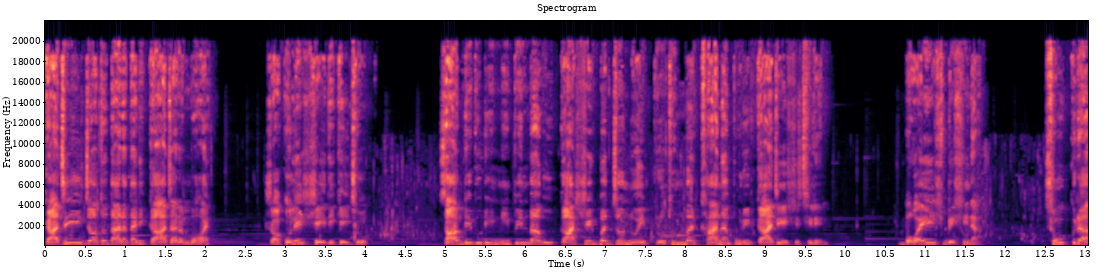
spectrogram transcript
কাজেই যত তাড়াতাড়ি কাজ আরম্ভ হয়, সকলের সেই দিকেই ঝোঁক। সাব ডেপুটি নিপিন বাবু কাজ শেখবার জন্যই প্রথমবার খানাপুরীর কাজে এসেছিলেন। বয়স বেশি না। ছোকরা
